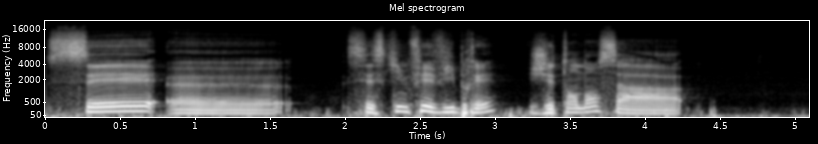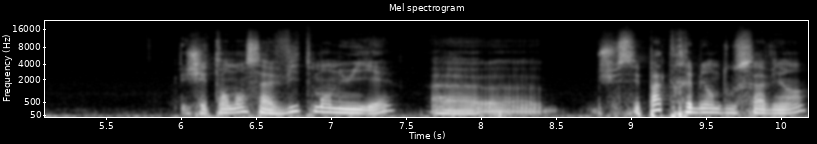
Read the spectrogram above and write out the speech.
C'est euh, c'est ce qui me fait vibrer. J'ai tendance à j'ai tendance à vite m'ennuyer. Euh, je sais pas très bien d'où ça vient,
